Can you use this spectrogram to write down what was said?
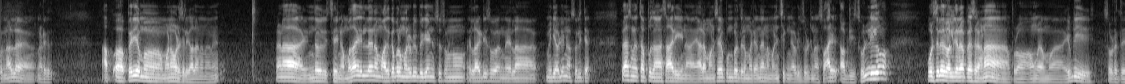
ஒரு நாளில் நடக்குது. அப்போ பெரிய ம மன உடைச்சலுக்கு ஆளானேன் நான். என்னடா இந்த சரி நம்ம தான் இல்லை நம்ம அதுக்கப்புறம் மறுபடியும் பிகேன்ஸ் சொல்லணும் எல்லார்ட்டையும் சொ அந்த எல்லா மீடியாவிலையும் நான் சொல்லிட்டேன். பேசுனது தப்பு தான் சாரி நான் யாரை மனசே புண்படுத்துகிற மாதிரி இருந்தால் நான் மன்னிச்சிக்கங்க அப்படின்னு சொல்லிட்டு நான் சாரி அப்படி சொல்லியும் ஒரு சிலர் வல்கராக பேசுகிறாங்கன்னா அப்புறம் அவங்க ம- எப்படி சொல்கிறது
